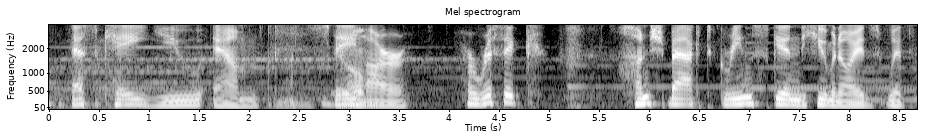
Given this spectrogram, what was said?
acronym? S K U M. They are horrific, hunchbacked, green skinned humanoids with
